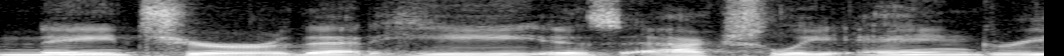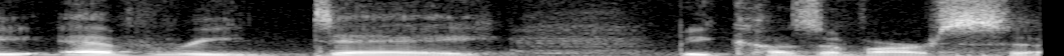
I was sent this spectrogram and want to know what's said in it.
nature that He is actually angry every day because of our sin.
